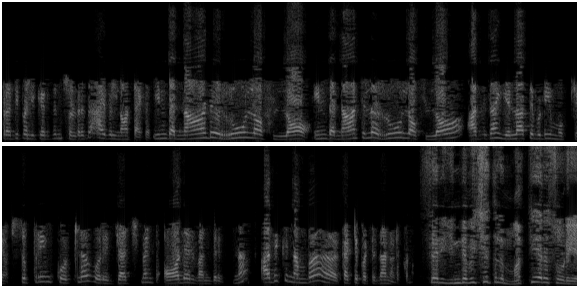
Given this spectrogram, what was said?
பிரதிபலிக்கிறதுன்னு சொல்றது ஐ வில் நாட் அக்ட் இந்த நாடு ரூல் ஆஃப் லா இந்த நாட்டுல ரூல் ஆஃப் லா அதுதான் எல்லாத்தையும் முக்கியம். சுப்ரீம் கோர்ட்ல ஒரு ஜட்மெண்ட் ஆர்டர் வந்துருச்சுன்னா அதுக்கு நம்ம கட்டுப்பட்டு தான் நடக்கணும். சரி இந்த விஷயத்துல மத்திய அரசுடைய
